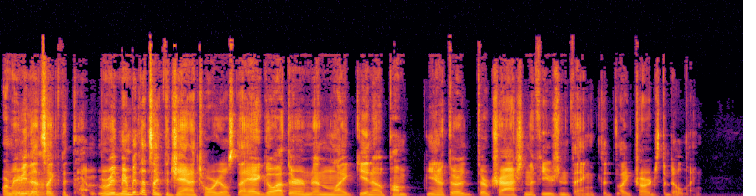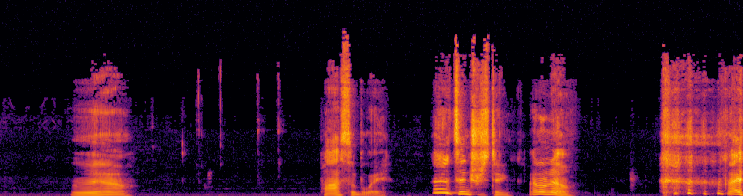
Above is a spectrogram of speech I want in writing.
Or maybe that's like the temp- maybe, maybe that's like the janitorial stuff. Hey, go out there and, and like you know pump you know throw throw trash in the fusion thing to like charge the building. Yeah. Possibly. It's interesting. I don't know. I,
